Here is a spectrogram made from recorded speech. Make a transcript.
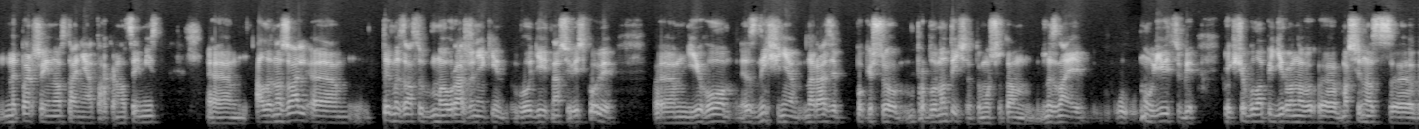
не перша і не остання атака на цей міст. Е, але на жаль, е, тими засобами ураження, які володіють наші військові, е, його знищення наразі поки що проблематичне, тому що там не знаю, ну уявіть собі, якщо була підірвана е, машина з, е,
